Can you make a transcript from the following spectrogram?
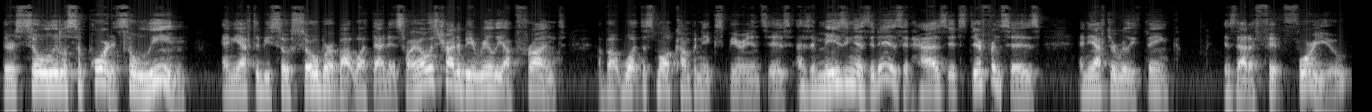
there's so little support. It's so lean and you have to be so sober about what that is. So I always try to be really upfront about what the small company experience is. As amazing as it is, it has its differences and you have to really think, is that a fit for you?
